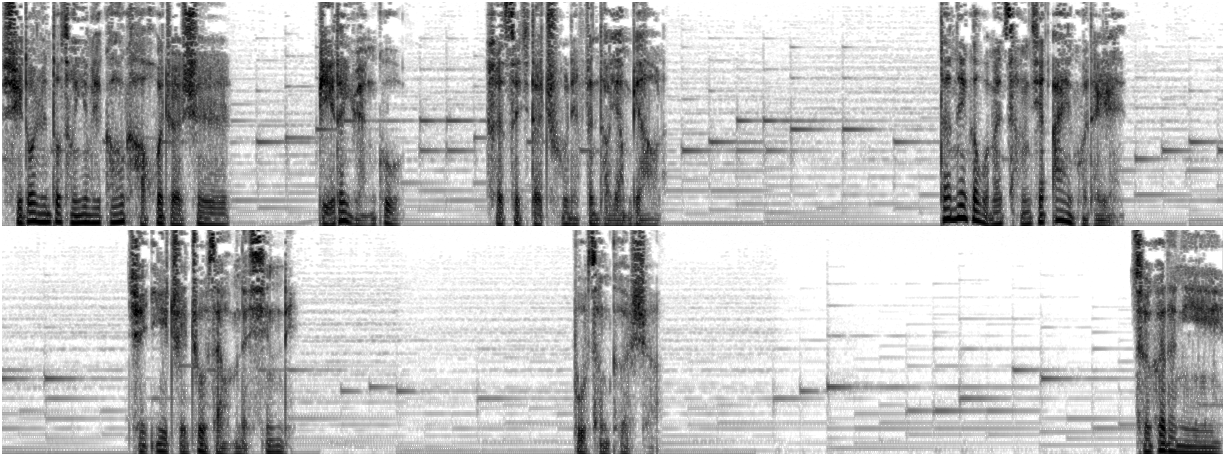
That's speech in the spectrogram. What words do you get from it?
许多人都曾因为高考或者是别的缘故，和自己的初恋分道扬镳了。但那个我们曾经爱过的人，却一直住在我们的心里，不曾割舍。此刻的你，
